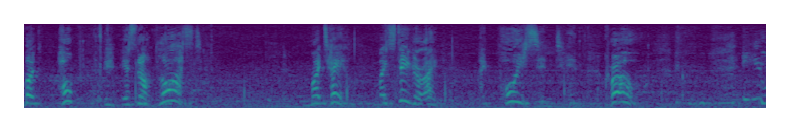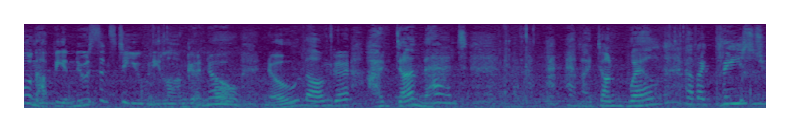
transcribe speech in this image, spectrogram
but hope is not lost. My tail, my stinger, I poisoned him. Crow, he will not be a nuisance to you any longer. No, no longer. I've done that. Have I done well? Have I pleased you?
